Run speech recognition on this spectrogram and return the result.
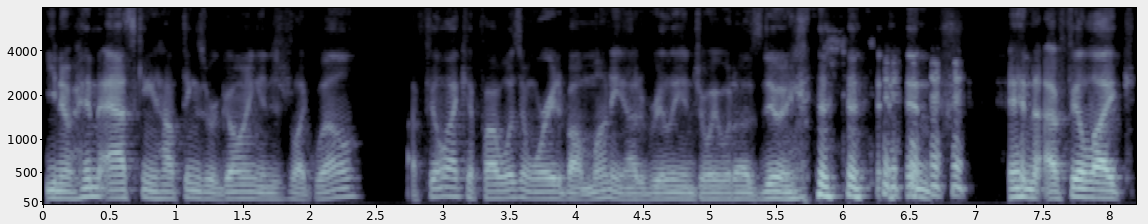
you know him asking how things were going, and just like, well, I feel like if I wasn't worried about money, I'd really enjoy what I was doing. and and I feel like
